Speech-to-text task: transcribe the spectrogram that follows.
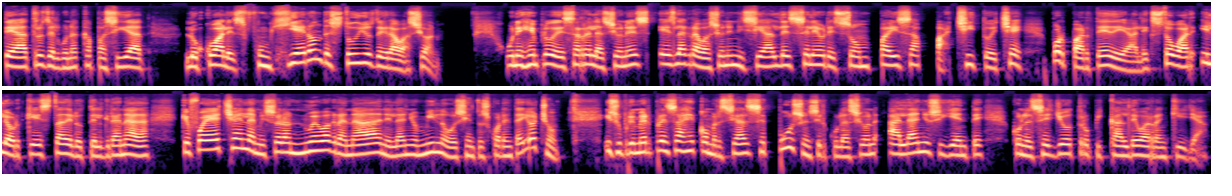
teatros de alguna capacidad, lo cuales fungieron de estudios de grabación. Un ejemplo de esas relaciones es la grabación inicial del célebre son paisa Pachito Eche por parte de Alex Tobar y la orquesta del Hotel Granada, que fue hecha en la emisora Nueva Granada en el año 1948. Y su primer prensaje comercial se puso en circulación al año siguiente con el sello Tropical de Barranquilla.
